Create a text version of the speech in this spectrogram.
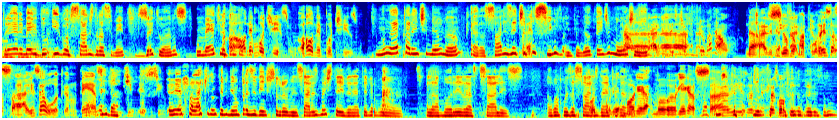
Primeiro e-mail do Igor Salles do Nascimento, 18 anos, 1,80m. Ó, o nepotismo. Ó, o nepotismo. Não é parente meu, não, cara. Salles é tipo Silva, entendeu? Tem de monte Não, aí. Salles é tipo Silva, não. Não, Salles Silva é uma Salles coisa. Salles é outra. Não tem É essa. verdade. Tipo, Silva. Eu ia falar que não teve nenhum presidente sobre o nome Salles, mas teve, né? Teve algum, sei lá, Moreira Salles, alguma coisa Salles na época da... Moreira, Moreira Salles, acho que foi coisa assim.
